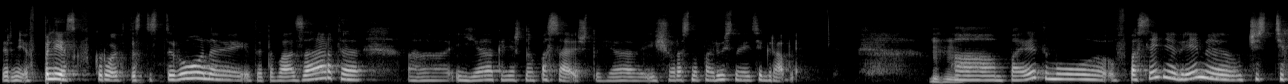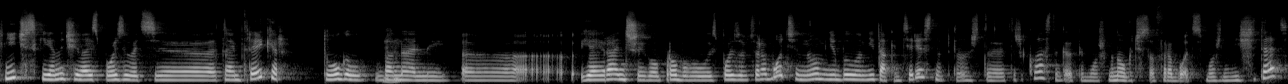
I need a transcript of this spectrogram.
вернее, вплеск в кровь тестостерона и вот этого азарта. И я, конечно, опасаюсь, что я еще раз напарюсь на эти грабли. Uh-huh. Поэтому в последнее время технически я начала использовать тайм-трекер, тогл банальный. Mm-hmm. Я и раньше его пробовала использовать в работе, но мне было не так интересно, потому что это же классно, когда ты можешь много часов работать, можно не считать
